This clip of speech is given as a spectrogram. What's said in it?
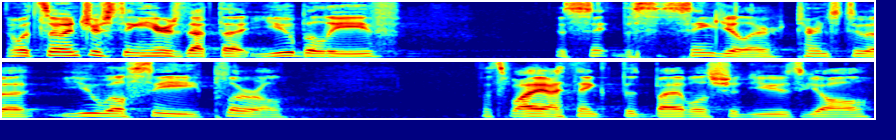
And what's so interesting here is that the you believe, the singular, turns to a you will see plural. That's why I think the Bible should use y'all.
